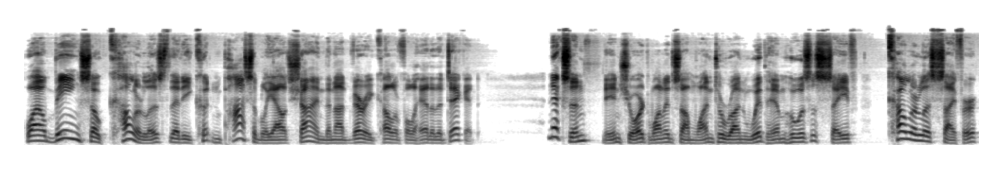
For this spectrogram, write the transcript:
while being so colorless that he couldn't possibly outshine the not very colorful head of the ticket. Nixon, in short, wanted someone to run with him who was a safe, colorless cipher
